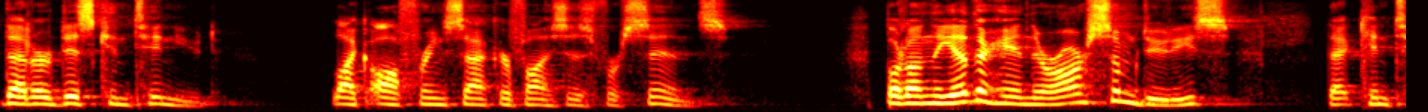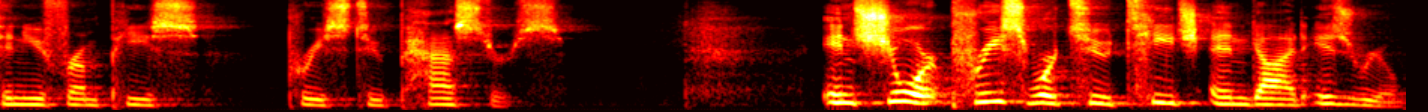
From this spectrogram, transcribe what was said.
that are discontinued, like offering sacrifices for sins. But on the other hand, there are some duties that continue from peace priests to pastors. In short, priests were to teach and guide Israel.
